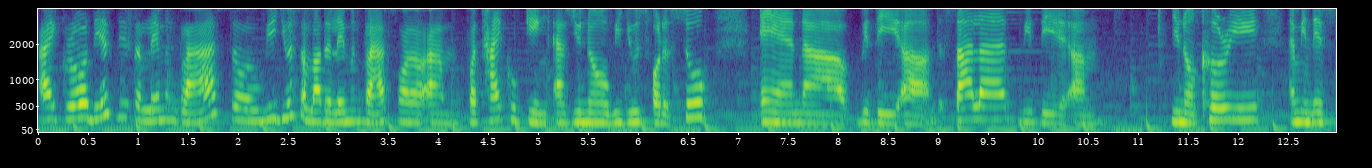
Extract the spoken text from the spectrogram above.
I grow this. This is a lemongrass. So we use a lot of lemongrass for um, for Thai cooking. As you know, we use for the soup and uh, with the uh, the salad with the um, you know curry. I mean, this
